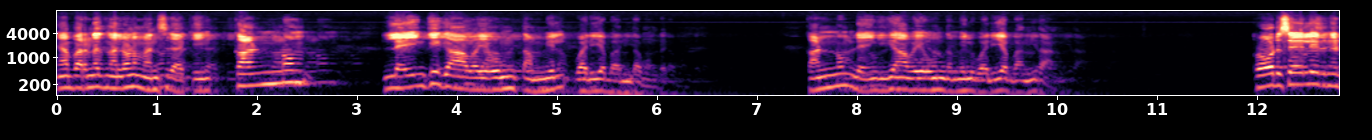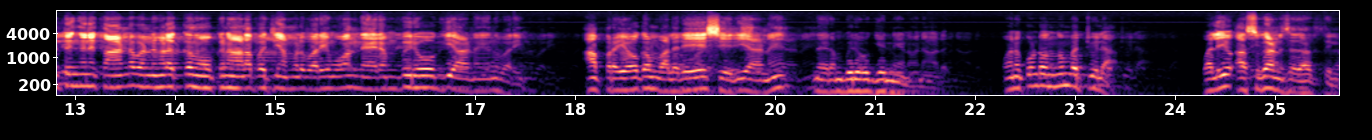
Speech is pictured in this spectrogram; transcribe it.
ഞാൻ പറഞ്ഞത് നല്ലോണം മനസ്സിലാക്കി. കണ്ണും ലൈംഗികാവയവും തമ്മിൽ വലിയ ബന്ധമുണ്ട്. കണ്ണും ലൈംഗികാവയവും തമ്മിൽ വലിയ ബന്ധമാണ്. റോഡ് സൈഡിൽ ഇരുന്നിട്ട് ഇങ്ങനെ കാണുന്ന പെണ്ണുങ്ങളൊക്കെ നോക്കുന്ന ആളെ പറ്റി നമ്മൾ പറയും ഓ നരമ്പ് രോഗിയാണ് എന്ന് പറയും. ആ പ്രയോഗം വളരെ ശരിയാണ്. നരമ്പ് രോഗി തന്നെയാണ് ഒനാൾ ഓനെ കൊണ്ടൊന്നും പറ്റൂല. വലിയ അസുഖമാണ് യഥാർത്ഥത്തിൽ.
